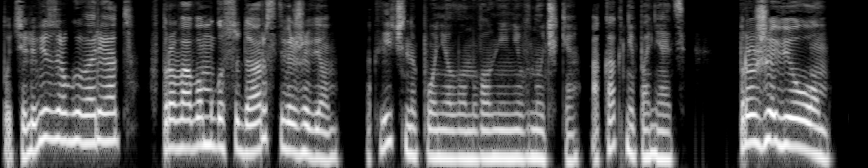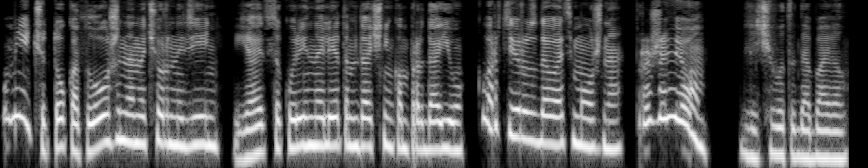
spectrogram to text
«По телевизору говорят, в правовом государстве живем». Отлично понял он волнение внучки. А как не понять? «Проживем!» У меня чуток отложено на черный день. Яйца куриные летом дачникам продаю. Квартиру сдавать можно. Проживем. Для чего ты добавил?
